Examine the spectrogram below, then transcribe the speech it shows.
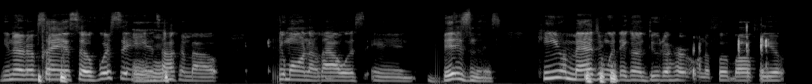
You know what I'm saying? So if we're sitting mm-hmm. here talking about they won't allow us in business, can you imagine what they're gonna do to her on the football field?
